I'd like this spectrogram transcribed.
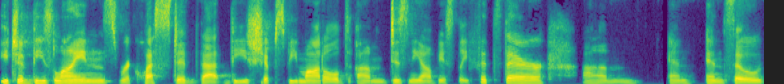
each of these lines requested that these ships be modeled. Um, Disney obviously fits there. Um, and, and so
